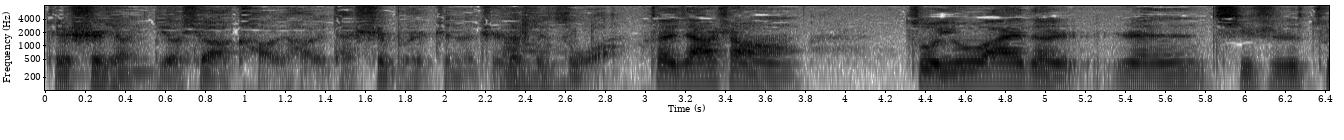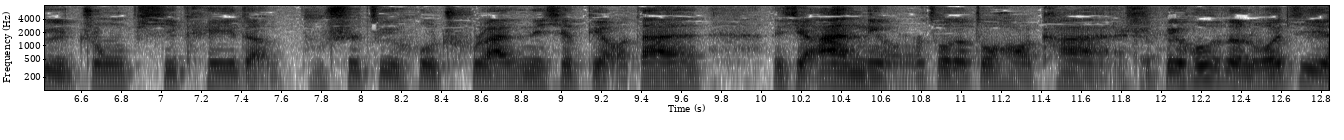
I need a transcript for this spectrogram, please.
这个事情你就需要考虑考虑，它是不是真的值得去做。再加上做 UI 的人，其实最终 PK 的不是最后出来的那些表单、那些按钮做的多好看，是背后的逻辑、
